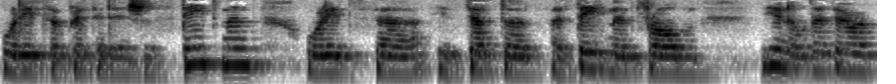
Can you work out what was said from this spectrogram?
or it's a presidential statement, or it's uh, it's just a, a, statement from, you know, that there are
